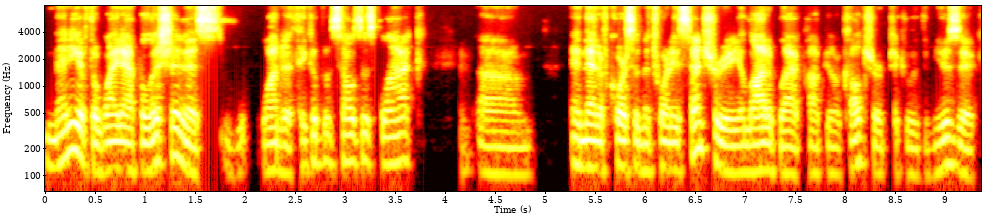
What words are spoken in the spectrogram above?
Many of the white abolitionists wanted to think of themselves as black. Um, and then, of course, in the 20th century, a lot of Black popular culture, particularly the music,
